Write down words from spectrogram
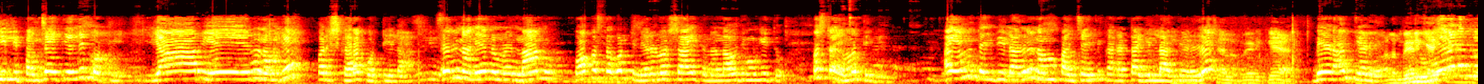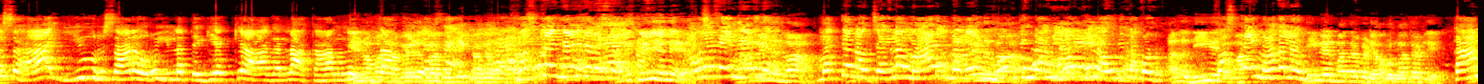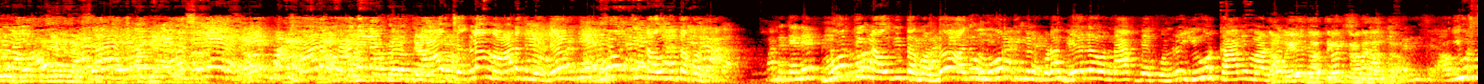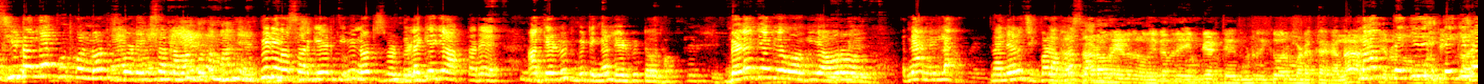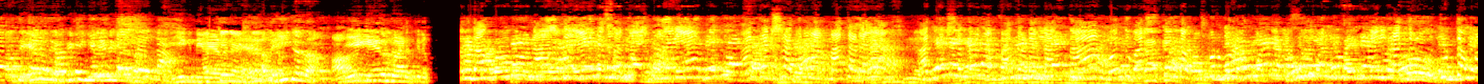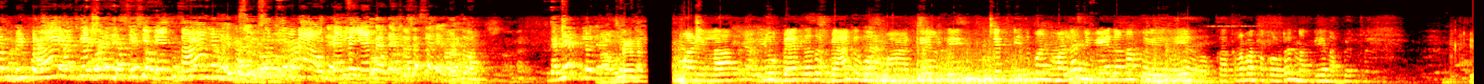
ಇಲ್ಲಿ ಪಂಚಾಯತಿಯಲ್ಲಿ ಕೊಟ್ವಿ. ಯಾರು ಏನು ನಮ್ಗೆ ಪರಿಷ್ಕಾರ ಕೊಟ್ಟಿಲ್ಲ. ಸರಿ ನಾನೇನು ನಾನು ವಾಪಸ್ ತಗೊಳ್ತೀನಿ. ಎರಡು ವರ್ಷ ಆಯ್ತು, ನನ್ನ ಅವಧಿ ಮುಗೀತು. ಫಸ್ಟ್ ಅಮ್ಮ ತೆಗೀತು ಆ ಎಂ ತೆಗ್ದಿಲ್ಲ ಅಂದ್ರೆ ನಮ್ಮ ಪಂಚಾಯತಿ ಕರೆಕ್ಟ್ ಆಗಿಲ್ಲ ಅಂತ ಹೇಳಿದ್ರೆ ಬೇಡ ಅಂತ ಹೇಳಿದೆ. ಹೇಳಿದ್ರು ಸಹ ಇವರು ಸಾರ್ ಅವರು ಇಲ್ಲ ತೆಗಿಯಕ್ಕೆ ಆಗಲ್ಲ ಕಾನೂನು ಇಲ್ಲ ನಾವ್ ಹೇಳೋದು ತೆಗಿಯಕ್ಕಾಗಲ್ಲ ಅಂತ? ಫಸ್ಟ್ ಟೈಮ್ ಹೇಳಿದ್ದಾರೆ ನಾವ್ ಹೇಳಿದ್ದಾರೆ. ಮತ್ತೆ ನಾವು ಜಗಳ ಮಾಡಿದ ಮೇಲೆ ಮೂರ್ ತಿಂಗಳ ಮೂರ್ ತಿಂಗಳ ಅವಧಿ ತಗೊಂಡ್ರು. ಅಲ್ಲ ನೀವೇ ಫಸ್ಟ್ ಟೈಮ್ ಆಗಲ್ಲ ಅಂತ. ಮಾತಾಡ್ಬೇಡಿ ಅವ್ರು ಮಾತಾಡ್ಲಿ. ಕಾನೂನು ನಾವು ಜಗಳ ಮಾಡಿದ್ಮೇಲೆ ಮೂರ್ ತಿಂಗಳ ಅವಧಿ ತಗೊಂಡು ಮೂರ್ ತಿಂಗಳ ಅವಧಿ ತಗೊಂಡು ಅದು ಮೂರ್ ತಿಂಗಳು ಕೂಡ ಬೇರೆಯವ್ರನ್ನ ಹಾಕ್ಬೇಕು ಅಂದ್ರೆ ಇವ್ರು ಖಾಲಿ ಅಂತ? ಇವ್ರ ಸೀಟಲ್ಲೇ ಕೂತ್ಕೊಂಡು ನೋಟಿಸ್ ಬೋರ್ಡ್ ಸರ್ ಡಿ ಸರ್ಗೆ ಹೇಳ್ತೀವಿ ನೋಟಿಸ್ ಬೋರ್ಡ್ ಬೆಳಗ್ಗೆಗೆ ಹಾಕ್ತಾರೆ ಅಂತ ಹೇಳ್ಬಿಟ್ಟು ಮೀಟಿಂಗ್ ಅಲ್ಲಿ ಹೇಳ್ಬಿಟ್ಟು ಹೋದ್ರು. ಬೆಳಗ್ಗೆಗೆ ಹೋಗಿ ಅವರು ನಾನಿಲ್ಲ ನಾನೇನೋ ಚಿಕ್ಕಬಳ್ಳಾಪುರ ಸರ್ ಅವರು ಹೇಳಿದ್ರು ಯಾಕಂದ್ರೆ ಇಮಿಡಿಯೇಟ್ ತೆಗೆದ್ಬಿಟ್ಟು ರಿಕವರ್ ಮಾಡಕ್ಕಾಗಲ್ಲ. ಈಗ ನೀವ್ ಈಗ ಏನ್ ಮಾಡ್ತೀರಿ? ಮಾಡಿಲ್ಲ. ನೀವು ಬೇಕಾದ್ರೆ ಬ್ಯಾಂಕ್ಗೆ ಹೋಗಿ ಮಾ ಕೇಳ್ರಿ. ಚೆಕ್ ಇದು ಬಂದ್ಮೇಲೆ ಮೇಲೆ ನೀವು ಕ್ರಮ ತಗೊಳ್ರಿ ನಮ್ಗೇನು ಅಭ್ಯಂತರ ಇಲ್ಲ.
